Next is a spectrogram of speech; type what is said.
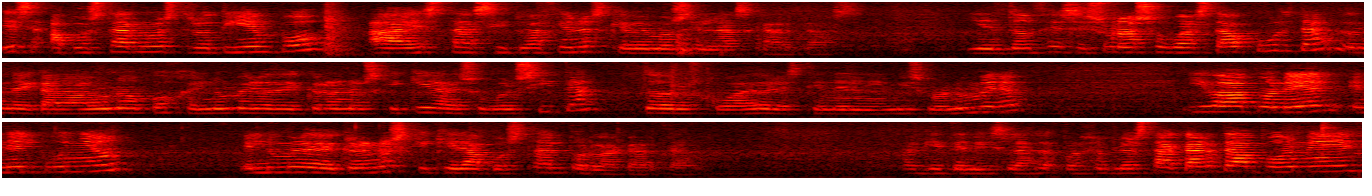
es apostar nuestro tiempo a estas situaciones que vemos en las cartas. Y entonces es una subasta oculta donde cada uno coge el número de cronos que quiera de su bolsita, todos los jugadores tienen el mismo número, y va a poner en el puño el número de cronos que quiera apostar por la carta. Aquí tenéis, por ejemplo, esta carta pone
